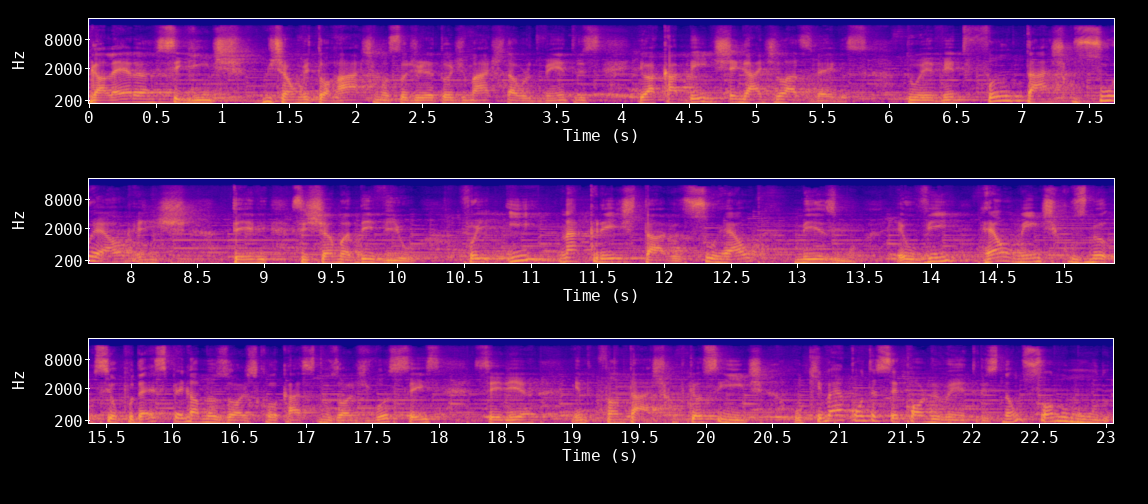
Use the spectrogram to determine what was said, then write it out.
Galera, seguinte, me chamo Vitor Hartmann, sou diretor de marketing da World Ventures e eu acabei de chegar de Las Vegas, de um evento fantástico, surreal que a gente teve, se chama The View. Foi inacreditável, surreal mesmo. Eu vi realmente que os meus, se eu pudesse pegar meus olhos e colocasse nos olhos de vocês, seria fantástico. Porque é o seguinte, o que vai acontecer com a World Ventures, não só no mundo,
